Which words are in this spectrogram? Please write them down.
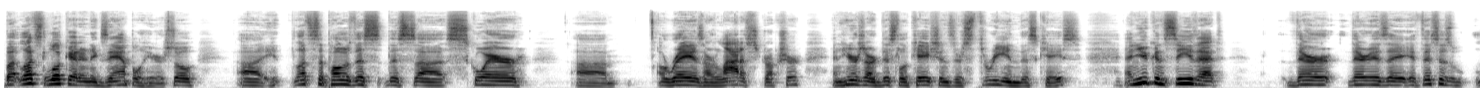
But let's look at an example here. So uh, let's suppose this, this uh, square um, array is our lattice structure. And here's our dislocations. There's three in this case. And you can see that there there is a if this is the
